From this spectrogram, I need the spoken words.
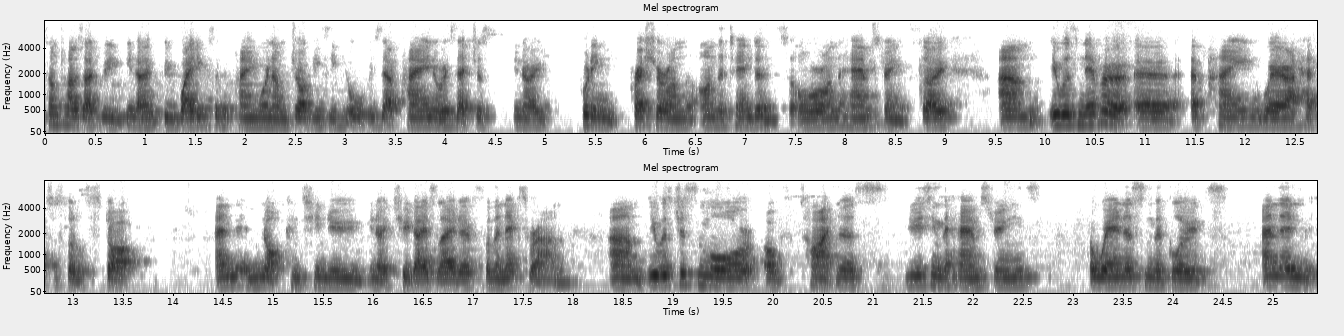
sometimes I'd be you know be waiting for the pain when I'm jogging, thinking, oh, is that pain or is that just you know putting pressure on the on the tendons or on the hamstrings. So um, it was never a, a, pain where I had to sort of stop and then not continue, you know, two days later for the next run. Um, it was just more of tightness, using the hamstrings, awareness in the glutes, and then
